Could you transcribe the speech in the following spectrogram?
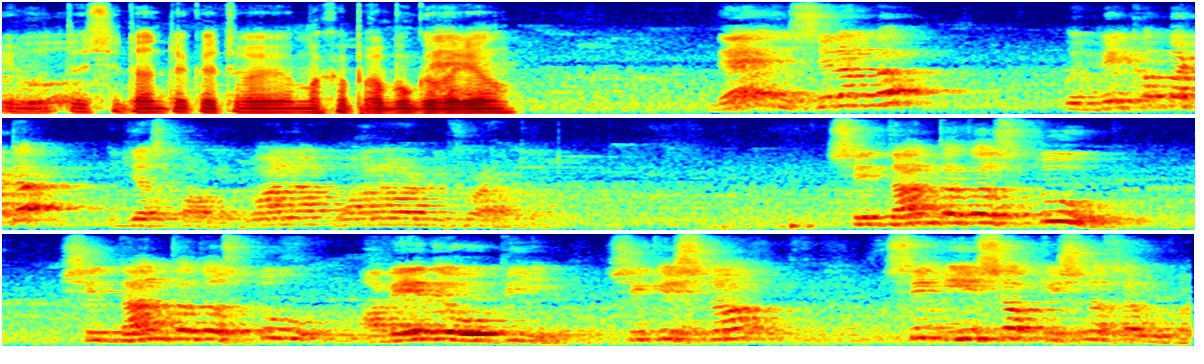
И вот это Сиданта, которую Махапрабху говорил, There in Sriranga, with Bekha Bhatta, you just forget. One hour, one hour before I told. Siddhanta dastu, Siddhanta dastu, Avede Opi, Shri Krishna, Shri Isha Krishna Sarupa.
